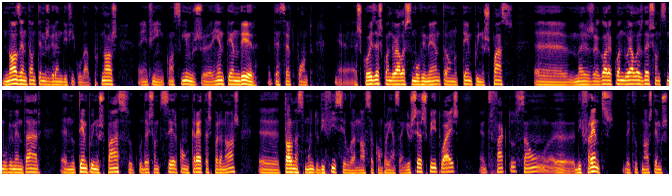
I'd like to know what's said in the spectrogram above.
nós então temos grande dificuldade, porque nós, enfim, conseguimos eh, entender até certo ponto as coisas quando elas se movimentam no tempo e no espaço, eh, mas agora quando elas deixam de se movimentar no tempo e no espaço, deixam de ser concretas para nós, torna-se muito difícil a nossa compreensão. E os seres espirituais, de facto, são diferentes daquilo que nós temos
